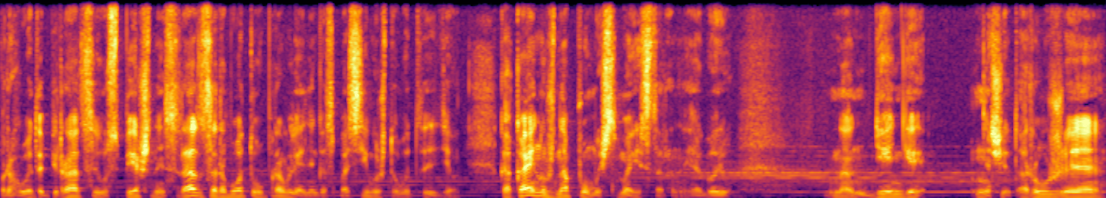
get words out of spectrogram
проходит операции успешные, сразу заработало управление. Говорит, спасибо, что вы это сделали. Какая нужна помощь с моей стороны? Я говорю, нам деньги, значит, оружие,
